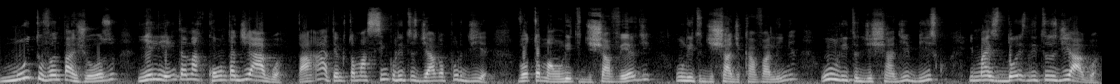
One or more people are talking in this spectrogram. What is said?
Muito vantajoso e ele entra na conta de água, tá? Ah, tenho que tomar 5 litros de água por dia. Vou tomar um litro de chá verde, um litro de chá de cavalinha, um litro de chá de hibisco e mais 2 litros de água.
